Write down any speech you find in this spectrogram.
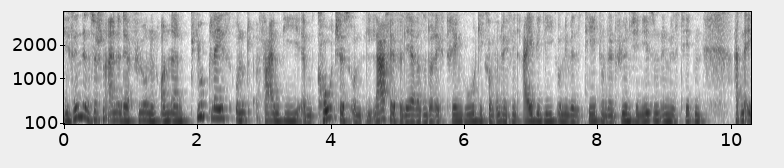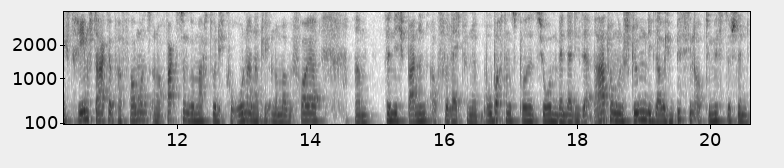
Die sind inzwischen eine der führenden Online Pure Plays und vor allem die ähm, Coaches und Nachhilfelehrer sind dort extrem gut. Die kommen von irgendwelchen Ivy League Universitäten und den führenden chinesischen Universitäten. Hatten eine extrem starke Performance und auch Wachstum gemacht, durch Corona natürlich auch nochmal befeuert. Ähm, Finde ich spannend, auch vielleicht für eine Beobachtungsposition, wenn da diese Erwartungen stimmen, die glaube ich ein bisschen optimistisch sind,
